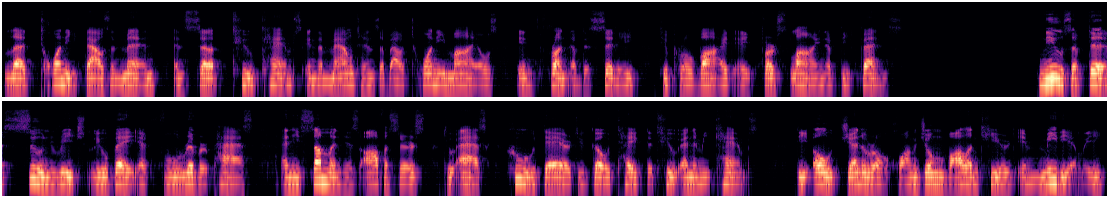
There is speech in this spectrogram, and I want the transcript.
led 20,000 men and set up two camps in the mountains about 20 miles in front of the city to provide a first line of defense. News of this soon reached Liu Bei at Fu River Pass, and he summoned his officers to ask who dared to go take the two enemy camps. The old general Huang Zhong volunteered immediately,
